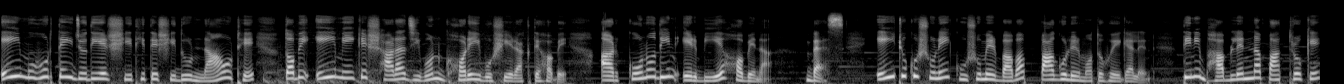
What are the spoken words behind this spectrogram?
এই মুহূর্তেই যদি এর সিথিতে সিঁদুর না ওঠে, তবে এই মেয়েকে সারা জীবন ঘরেই বসিয়ে রাখতে হবে। আর কোনো দিন এর বিয়ে হবে না। ব্যাস, এইটুকু শুনেই কুসুমের বাবা পাগলের মতো হয়ে গেলেন। তিনি ভাবলেন না পাত্রকে,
